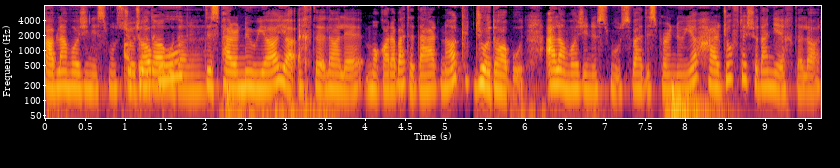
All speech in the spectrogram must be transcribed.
قبلا واژینیسموس جدا, جدا بود, بود. دیسپرنویا یا اختلال مقاربت دردناک جدا بود. الان واژینیسموس و دیسپرنویا هر جفت شدن یه اختلال.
